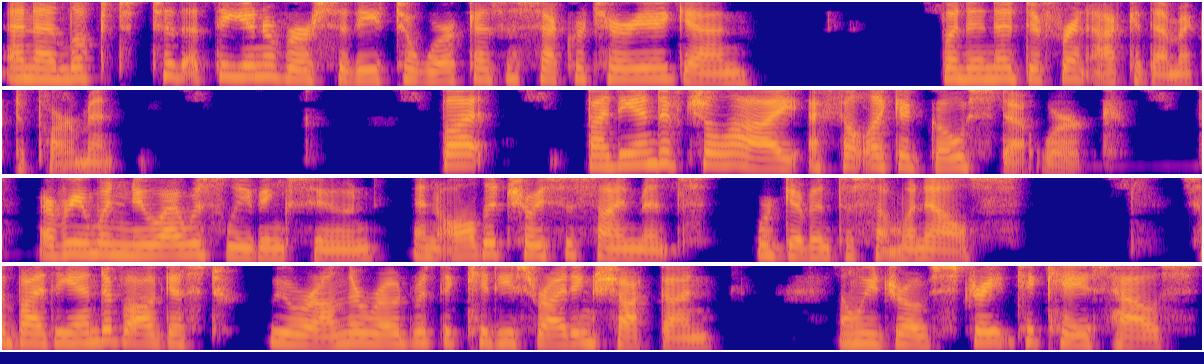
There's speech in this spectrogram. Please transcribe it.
and I looked to at the university to work as a secretary again, but in a different academic department. But by the end of July, I felt like a ghost at work. Everyone knew I was leaving soon, and all the choice assignments were given to someone else. So by the end of August, we were on the road with the kiddies riding shotgun, and we drove straight to Kay's house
